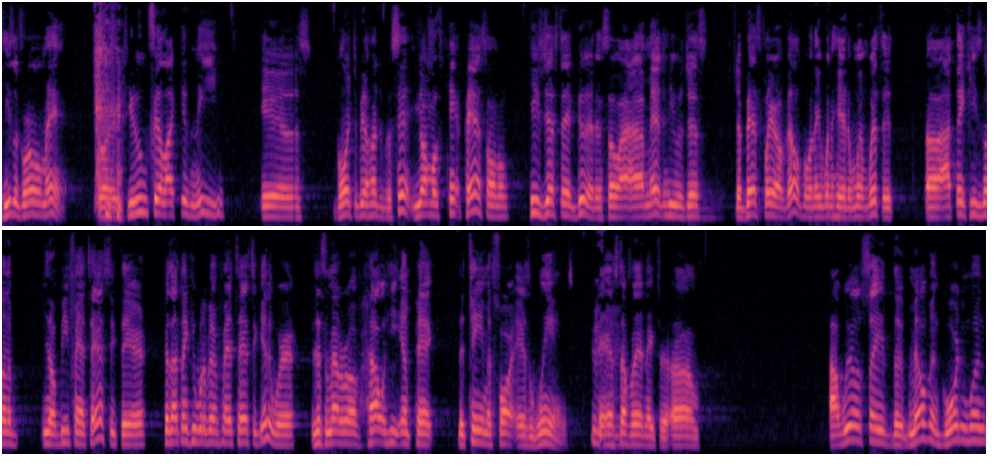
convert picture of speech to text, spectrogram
he's a grown man. So if you feel like his knee is going to be 100%, you almost can't pass on him. He's just that good. And so I, I imagine he was just the best player available, and they went ahead and went with it. Uh, I think he's going to, you know, be fantastic there because I think he would have been fantastic anywhere. It's just a matter of how he impact the team as far as wins. mm-hmm. and stuff of that nature. Um, I will say the Melvin Gordon one.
